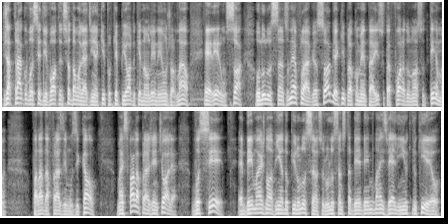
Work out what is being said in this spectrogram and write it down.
já trago você de volta. Deixa eu dar uma olhadinha aqui, porque pior do que não ler nenhum jornal é ler um só. O Lulu Santos, né, Flávio? Sobe aqui para comentar isso, tá fora do nosso tema, falar da frase musical. Mas fala pra gente, olha, você é bem mais novinha do que o Lulu Santos. O Lulu Santos também é bem mais velhinho do que eu.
